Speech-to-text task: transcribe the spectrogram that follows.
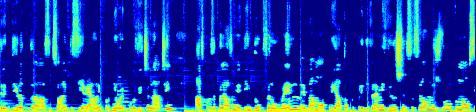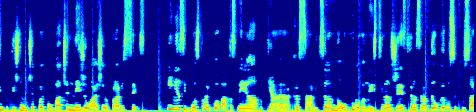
третират а, сексуалните си реални партньори по различен начин. Аз пък забелязвам един друг феномен. Една моя приятелка преди време излизаше с едно между другото много симпатично момче, което обаче не желаеше да прави секс и ние си блъскаме главата с нея, пък тя е една красавица, много хубава, наистина, женствена, с една дълга руса коса,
